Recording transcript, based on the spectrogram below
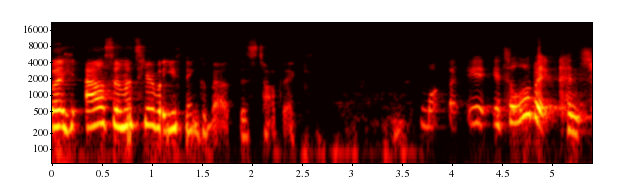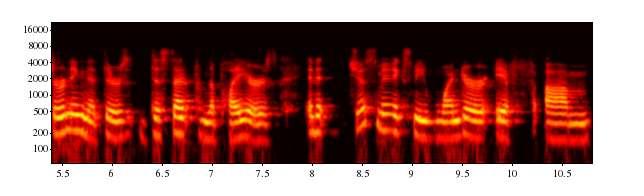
But allison let's hear what you think about this topic well, it, it's a little bit concerning that there's dissent from the players and it just makes me wonder if um,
